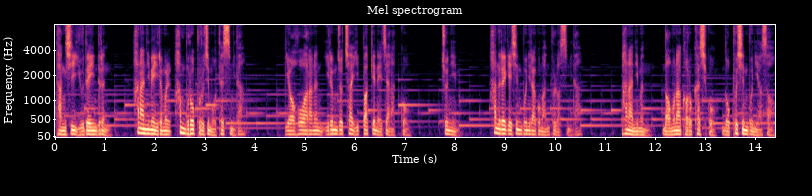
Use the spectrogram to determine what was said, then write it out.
당시 유대인들은 하나님의 이름을 함부로 부르지 못했습니다. 여호와라는 이름조차 입 밖에 내지 않았고 주님, 하늘에 계신 분이라고만 불렀습니다. 하나님은 너무나 거룩하시고 높으신 분이어서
